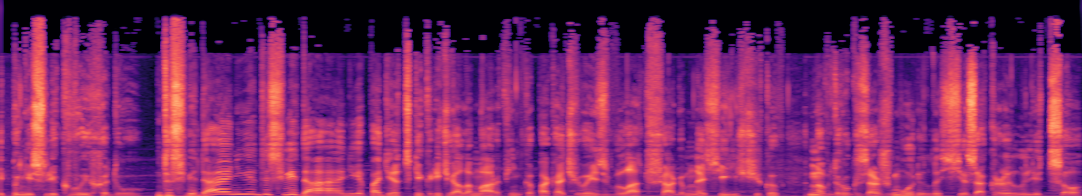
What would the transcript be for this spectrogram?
и понесли к выходу. «До свидания, до свидания!» — по-детски кричала Марфенька, покачиваясь в лад шагом носильщиков, но вдруг зажмурилась и закрыла лицо.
